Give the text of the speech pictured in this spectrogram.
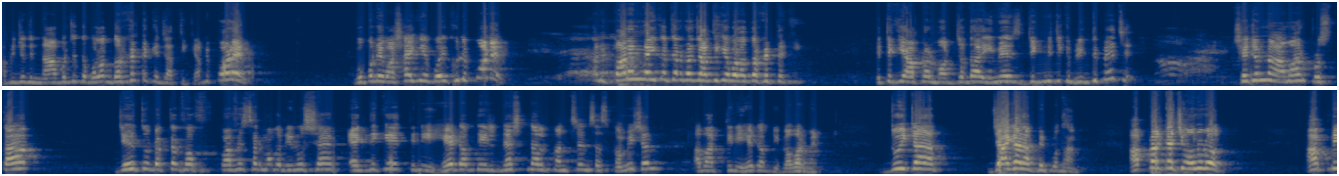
আপনি যদি না বোঝেন, তো বলার দরকারটাকে জাতিকে? আপনি পড়েন। গোপনে বাসায় গিয়ে বই খুলে পড়েন। আপনি পারেন না এই কথা, আপনার জাতিকে বলার দরকারটা কি? এতে কি আপনার মর্যাদা ইমেজ ডিগনিটিকে বৃদ্ধি পেয়েছে? সেজন্য আমার প্রস্তাব, যেহেতু ডক্টর প্রফেসর মোহাম্মদ ইউনুস সাহেব একদিকে তিনি head of the national consensus commission আবার তিনি হেড অফ দি গভর্নমেন্ট দুইটা জায়গার আপনি প্রধান। আপনার কাছে অনুরোধ, আপনি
